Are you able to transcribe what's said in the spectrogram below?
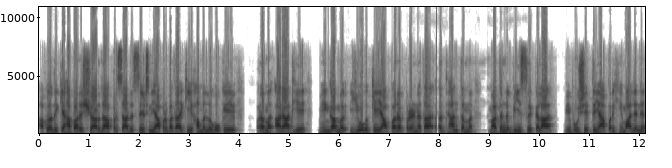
आपको बता दें कि यहाँ पर शारदा प्रसाद सेठ ने यहाँ पर बताया कि हम लोगों के परम आराध्य विहंगम योग के यहाँ पर प्रणता अध्यांतम मार्तंड बीस कला विभूषित यहाँ पर हिमालयन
